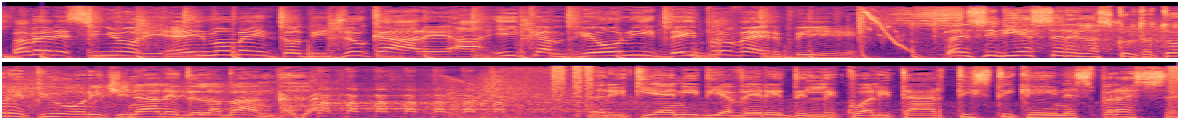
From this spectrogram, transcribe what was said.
Va bene signori, è il momento di giocare a I campioni dei proverbi. Pensi di essere l'ascoltatore più originale della banda? Ritieni di avere delle qualità artistiche inespresse?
